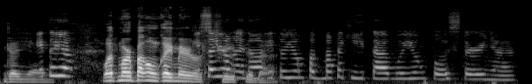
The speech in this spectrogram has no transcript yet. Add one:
Ganyan. ito yung, What more pa kung kay Meryl ito yung Streep, ano, di ba? ito yung pag makikita mo yung poster niya,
